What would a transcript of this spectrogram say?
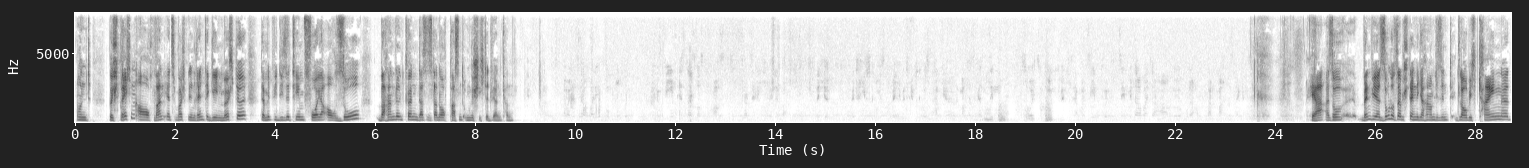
und besprechen auch, wann er zum Beispiel in Rente gehen möchte, damit wir diese Themen vorher auch so behandeln können, dass es dann auch passend umgeschichtet werden kann. Ja, also wenn wir Solo-Selbstständige haben, die sind, glaube ich, keine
